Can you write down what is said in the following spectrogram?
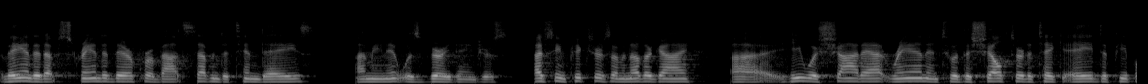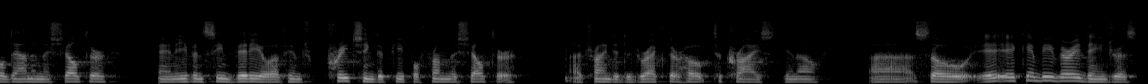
They ended up stranded there for about seven to ten days. I mean, it was very dangerous. I've seen pictures of another guy. Uh, he was shot at, ran into the shelter to take aid to people down in the shelter, and even seen video of him preaching to people from the shelter, uh, trying to direct their hope to Christ. You know, uh, so it, it can be very dangerous.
